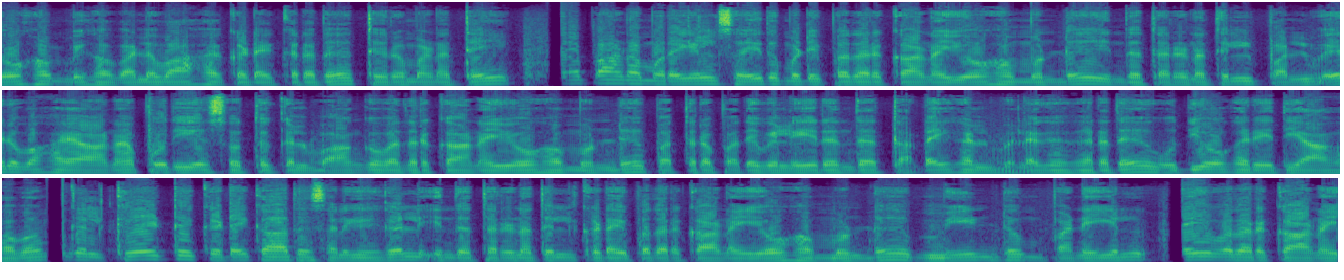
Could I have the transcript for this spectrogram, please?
யோகம் மிக வலுவாக கிடைக்கிறது. திருமணத்தை சிறப்பான முறையில் செய்து முடிப்பதற்கான யோகம் உண்டு. இந்த தருணத்தில் பல்வேறு வகையான புதிய சொத்துக்கள் வாங்குவதற்கான யோகம் உண்டு. பத்திரப்பதிவில் இருந்த தடைகள் விலகுகிறது. உத்தியோக ரீதியாகவும் நீங்கள் கேட்டு கிடைக்காத சலுகைகள் இந்த தருணத்தில் கிடைப்பதற்கான யோகம் உண்டு. மீண்டும் பணியில் செய்வதற்கான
